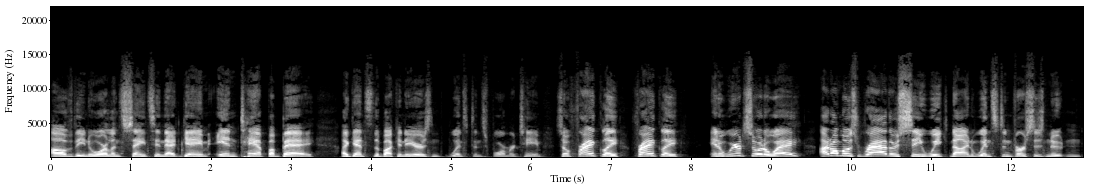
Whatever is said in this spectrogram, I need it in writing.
of the New Orleans Saints in that game in Tampa Bay against the Buccaneers, Winston's former team. So frankly, frankly, in a weird sort of way, I'd almost rather see week 9 Winston versus Newton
